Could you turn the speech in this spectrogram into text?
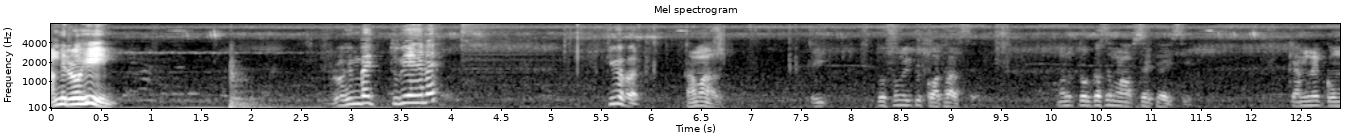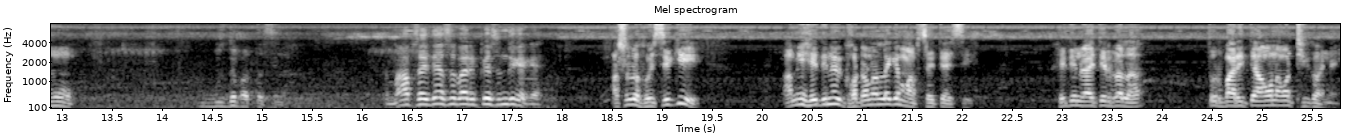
আমি রহিম। রহিম ভাই তুমি এখানে? কি ব্যাপার? কামাল এই তোর সঙ্গে একটু কথা আছে। মানে তোর কাছে মাপ চাইতে আইছি। কেমনে কমু? বুঝতে পারতেছি না। মাপ চাইতে আছো বাড়ির পেছন দিকে কে? আসলে হয়েছে কি আমি সেদিনের ঘটনার লেগে মাপ চাইতে আইছি। সেদিন রাতের বেলা তোর বাড়িতে আমন আমার ঠিক হয় নাই।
